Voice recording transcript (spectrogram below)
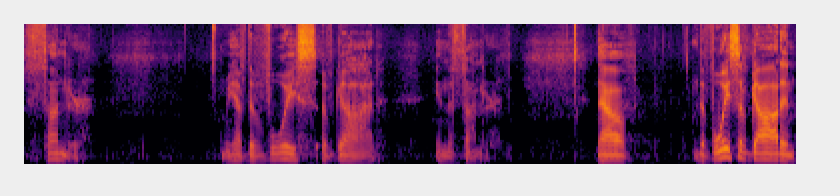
thunder. We have the voice of God in the thunder. Now, the voice of God and,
